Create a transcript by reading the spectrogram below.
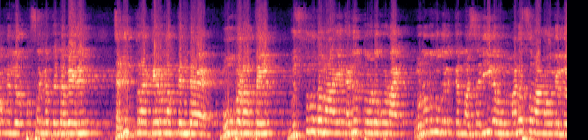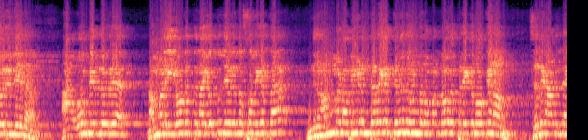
ഓങ്ങല്ലൂർ പ്രസംഗത്തിന്റെ പേരിൽ ചരിത്ര കേരളത്തിന്റെ ഭൂപടത്തിൽ വിസ്തൃതമായ കരുത്തോടുകൂടെ ഉണർന്നു നിൽക്കുന്ന ശരീരവും മനസ്സുമാണ് ഓങ്ങല്ലൂരിന്റേത് ആ ഓങ്ങല്ലൂര് നമ്മൾ ഈ യോഗത്തിനായി ഒത്തുചേരുന്ന സമയത്ത് നമ്മുടെ വീടും തിറകെ തിരിഞ്ഞുകൊണ്ട് നമ്മൾ ലോകത്തിലേക്ക് നോക്കണം. ചെറുകാടിന്റെ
